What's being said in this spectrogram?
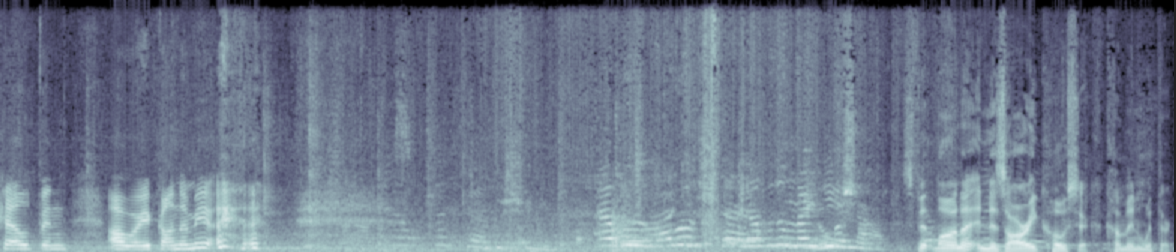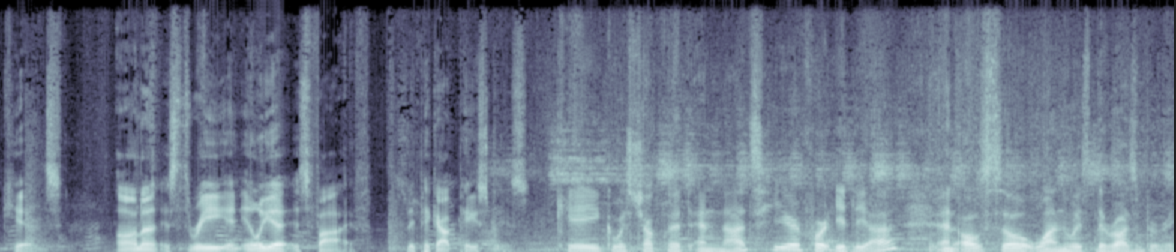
help in our economy. Svetlana and Nazari Kosik come in with their kids. Anna is three and Ilya is five. They pick out pastries. Cake with chocolate and nuts here for Ilya, and also one with the raspberry.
